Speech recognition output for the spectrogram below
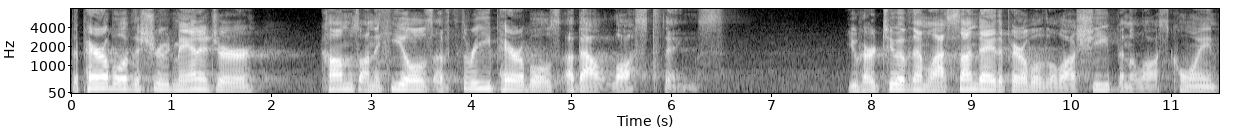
The parable of the shrewd manager comes on the heels of three parables about lost things. You heard two of them last Sunday the parable of the lost sheep and the lost coin.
